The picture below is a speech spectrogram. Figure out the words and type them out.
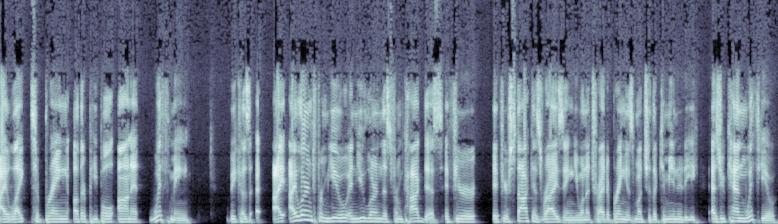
I like to bring other people on it with me because I, I learned from you and you learned this from Cogdis. If your if your stock is rising, you want to try to bring as much of the community as you can with you.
